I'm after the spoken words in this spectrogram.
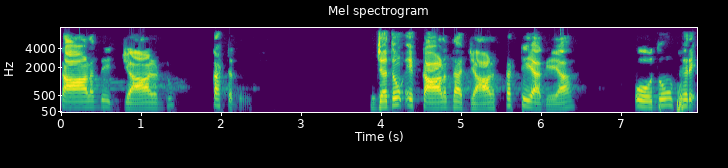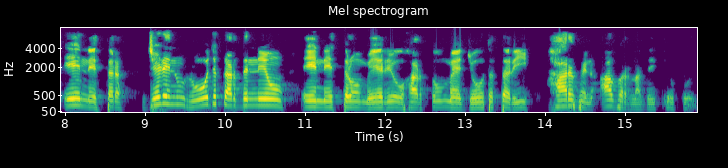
ਕਾਲ ਦੇ ਜਾਲ ਨੂੰ ਕੱਟ ਦੇ ਜਦੋਂ ਇਹ ਕਾਲ ਦਾ ਜਾਲ ਕੱਟਿਆ ਗਿਆ, ਉਦੋਂ ਫਿਰ ਇਹ ਨੇਤਰ ਜਿਹੜੇ ਨੂੰ ਰੋਜ਼ ਕਰ ਦਿੰਨੇ ਹੋ, ਇਹ ਨੇਤਰੋਂ ਮੇਰਿਓ ਹਰ ਤੂੰ ਮੈਂ ਜੋਤ ਧਰੀ, ਹਰ ਬਿਨ ਆਵਰ ਨਾ ਦੇਖਿਓ ਕੋਈ।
